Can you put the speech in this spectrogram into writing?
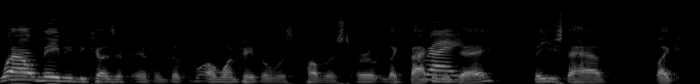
Well, No? maybe because if if the uh, one paper was published early, like back Right. in the day, they used to have like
